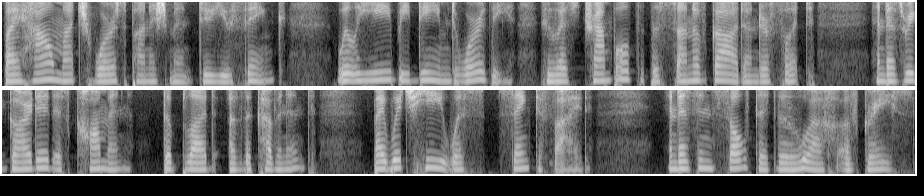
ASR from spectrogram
By how much worse punishment do you think will he be deemed worthy who has trampled the Son of God under foot, and has regarded as common the blood of the covenant by which he was sanctified, and has insulted the Ruach of grace?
